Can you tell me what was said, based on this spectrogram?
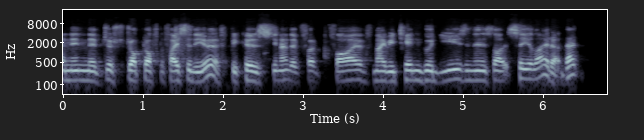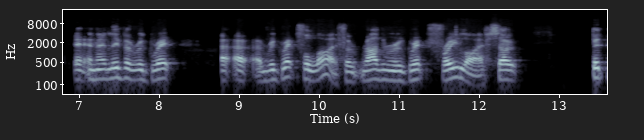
and then they've just dropped off the face of the earth because you know they've had five, maybe ten good years, and then it's like, see you later. That and they live a regret, a, a regretful life, a, rather than a regret-free life. So, but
